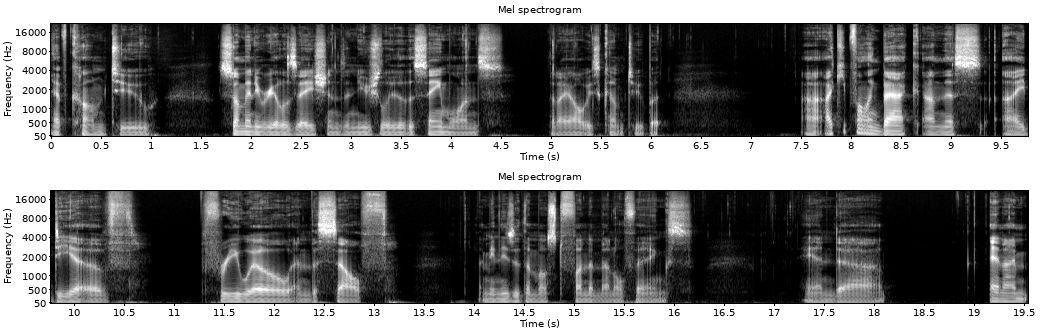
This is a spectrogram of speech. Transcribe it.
have come to so many realizations, and usually they're the same ones that I always come to. But uh, I keep falling back on this idea of free will and the self. I mean, these are the most fundamental things, and uh, and I'm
